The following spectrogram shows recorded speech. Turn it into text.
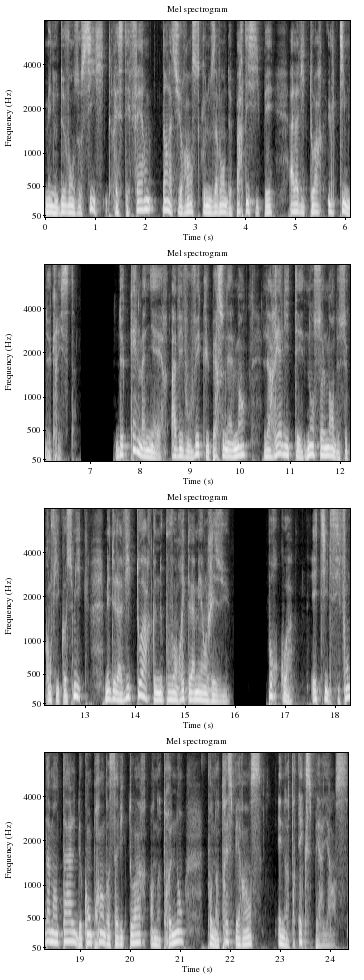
mais nous devons aussi rester fermes dans l'assurance que nous avons de participer à la victoire ultime de Christ. De quelle manière avez-vous vécu personnellement la réalité non seulement de ce conflit cosmique, mais de la victoire que nous pouvons réclamer en Jésus? Pourquoi est-il si fondamental de comprendre sa victoire en notre nom pour notre espérance et notre expérience?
